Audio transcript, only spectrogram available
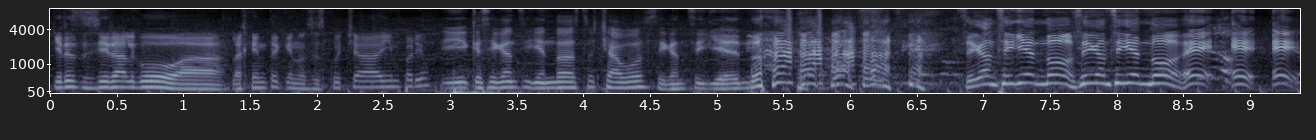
¿Quieres decir algo a la gente que nos escucha, Imperio? Y que sigan siguiendo a estos chavos, sigan siguiendo. sigan siguiendo, sigan siguiendo. Eh, eh, eh.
